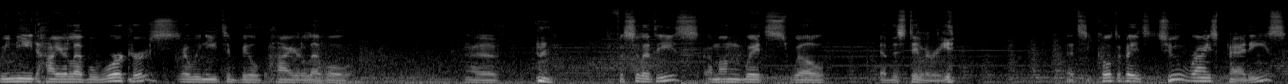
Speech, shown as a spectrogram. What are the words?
We need higher level workers, so we need to build higher level uh, facilities, among which, well, a distillery. Let's see. Cultivates two rice paddies.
